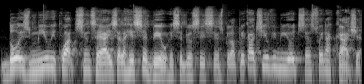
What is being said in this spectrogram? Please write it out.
2.400 reais ela recebeu, recebeu 600 pelo aplicativo e 1.800 foi na caixa.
